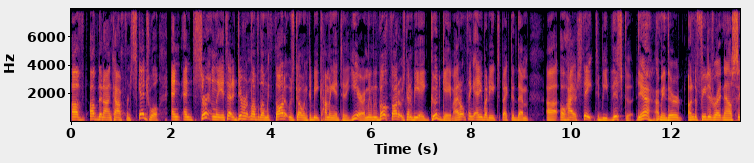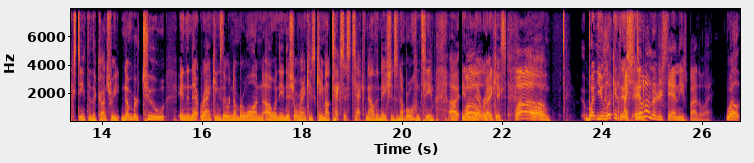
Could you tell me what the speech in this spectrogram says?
of, of the non conference schedule. And, and certainly it's at a different level than we thought it was going to be coming into the year. I mean, we both thought it was going to be a good game. I don't think anybody expected them uh, Ohio State to be this good. Yeah, I mean they're undefeated right now, 16th in the country, number two in the net rankings. They were number one uh, when the initial rankings came out. Texas Tech now the nation's number one team uh, in Whoa. the net rankings. Whoa! Um, but you look at this. I still and- don't understand these, by the way. Well,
